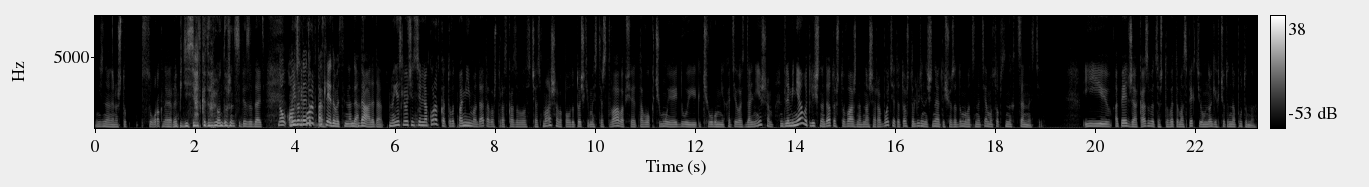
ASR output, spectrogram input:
не знаю, наверное, штук 40, наверное, 50, которые он должен себе задать. Но он Но задает коротко, последовательно, да. Да, да, да. Но если очень сильно коротко, то вот помимо да, того, что рассказывала сейчас Маша по поводу точки мастерства, вообще того, к чему я иду и чего бы мне хотелось в дальнейшем, для меня вот лично, да, то, что важно в нашей работе, это то, что люди начинают еще задумываться на тему собственных ценностей. И опять же, оказывается, что в этом аспекте у многих что-то напутано.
